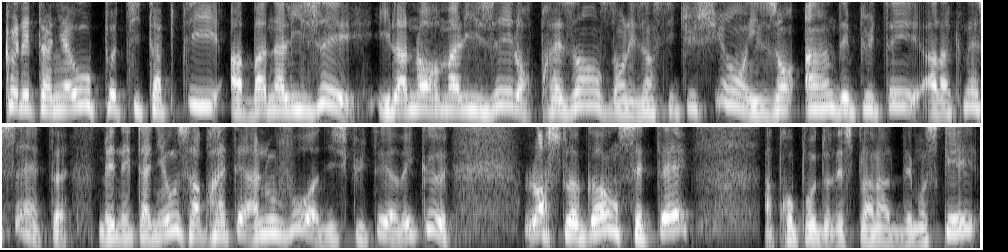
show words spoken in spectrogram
que Netanyahou petit à petit a banalisé, il a normalisé leur présence dans les institutions. Ils ont un député à la Knesset, mais Netanyahou s'apprêtait à nouveau à discuter avec eux. Leur slogan, c'était à propos de l'esplanade des mosquées,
